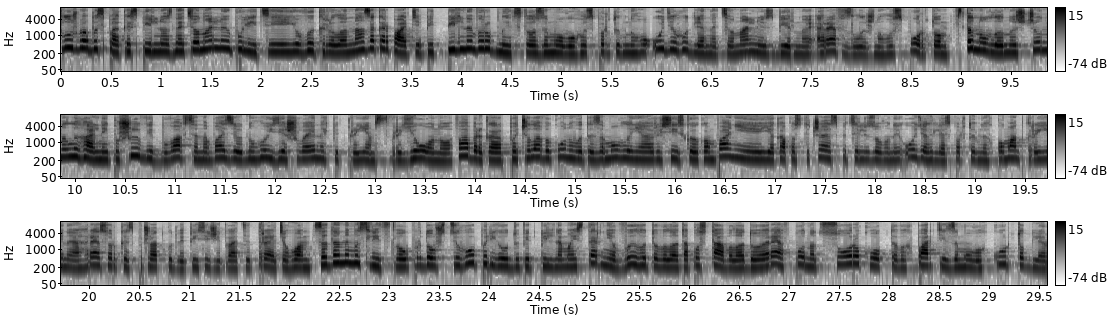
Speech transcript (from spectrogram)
Служба безпеки спільно з національною поліцією викрила на Закарпатті підпільне виробництво зимового спортивного одягу для національної збірної РФ з лижного спорту. Встановлено, що нелегальний пошив відбувався на базі одного зі швейних підприємств регіону. Фабрика почала виконувати замовлення російської компанії, яка постачає спеціалізований одяг для спортивних команд країни-агресорки з початку 2023-го. За даними слідства, упродовж цього періоду підпільна майстерня виготовила та поставила до РФ понад 40 оптових партій зимових курток для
